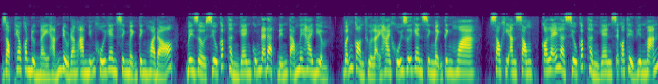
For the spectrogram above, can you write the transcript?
Dọc theo con đường này hắn đều đang ăn những khối gen sinh mệnh tinh hoa đó, bây giờ siêu cấp thần gen cũng đã đạt đến 82 điểm, vẫn còn thừa lại hai khối rưỡi gen sinh mệnh tinh hoa. Sau khi ăn xong, có lẽ là siêu cấp thần gen sẽ có thể viên mãn.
